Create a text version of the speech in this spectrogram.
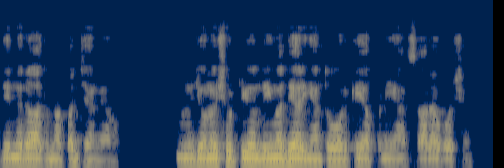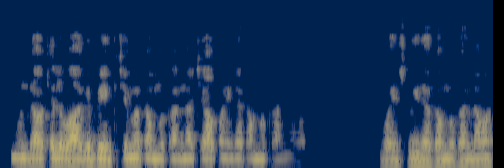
ਦਿਨ ਰਾਤ ਮੈਂ ਭੱਜਣ ਰਿਹਾ। ਮੈਨੂੰ ਜਦੋਂ ਛੁੱਟੀ ਹੁੰਦੀ, ਮੈਂ ਦਿਹਾੜੀਆਂ ਤੋੜ ਕੇ ਆਪਣੀਆਂ ਸਾਰਾ ਕੁਛ ਮੁੰਡਾ ਉੱਥੇ ਲਵਾ ਕੇ ਬੈਂਕ 'ਚ ਮੈਂ ਕੰਮ ਕਰਨਾ ਚਾਹ ਪਾਣੀ ਦਾ ਕੰਮ ਕਰਨਾ ਵਾ। ਵਾਈ ਸੂਈ ਦਾ ਕੰਮ ਕਰਨਾ ਵਾ।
